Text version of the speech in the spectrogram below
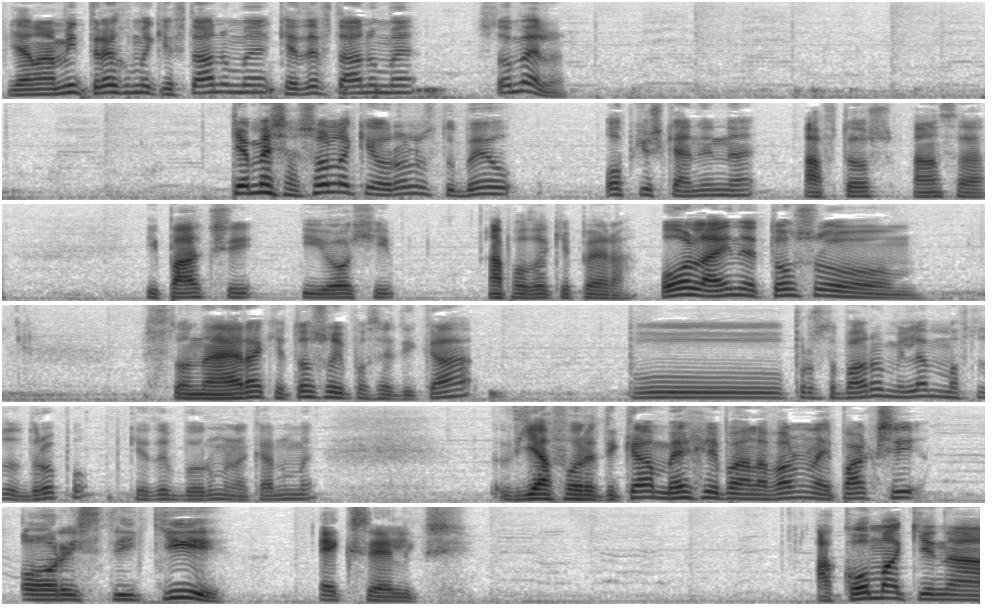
Για να μην τρέχουμε και φτάνουμε και δεν φτάνουμε στο μέλλον. Και μέσα σε όλα και ο ρόλος του Μπέου, όποιος και αν είναι αυτός, αν θα υπάρξει ή όχι από εδώ και πέρα. Όλα είναι τόσο στον αέρα και τόσο υποθετικά που προς το παρόν μιλάμε με αυτόν τον τρόπο και δεν μπορούμε να κάνουμε διαφορετικά μέχρι επαναλαμβάνω να υπάρξει οριστική εξέλιξη. Ακόμα και να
